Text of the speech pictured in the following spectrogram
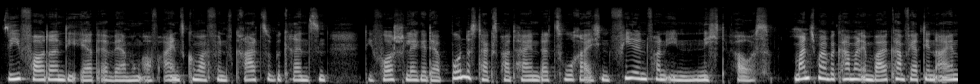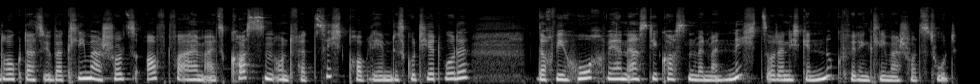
Sie fordern, die Erderwärmung auf 1,5 Grad zu begrenzen. Die Vorschläge der Bundestagsparteien dazu reichen vielen von ihnen nicht aus. Manchmal bekam man im Wahlkampf ja den Eindruck, dass über Klimaschutz oft vor allem als Kosten- und Verzichtproblem diskutiert wurde. Doch wie hoch wären erst die Kosten, wenn man nichts oder nicht genug für den Klimaschutz tut?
